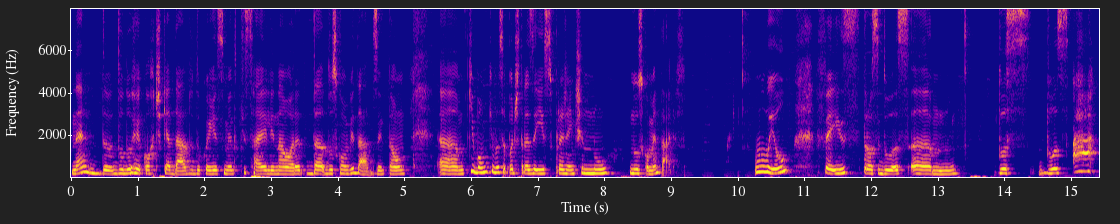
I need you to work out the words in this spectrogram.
né, do, do, recorte que é dado, do conhecimento que sai ali na hora da, dos convidados. Então, um, que bom que você pode trazer isso pra gente no, nos comentários. O Will fez, trouxe duas, um, duas, duas, ah,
